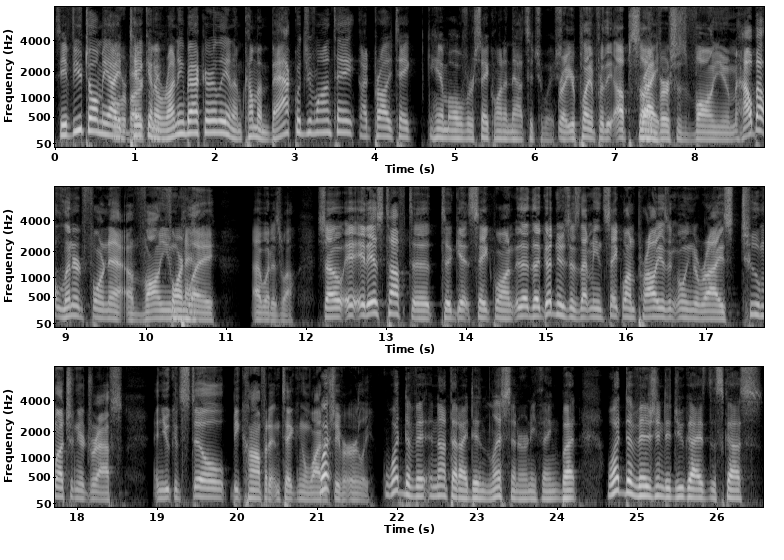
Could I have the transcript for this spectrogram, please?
See, if you told me I'd Over taken a running back early and I'm coming back with Javonte, I'd probably take him over Saquon in that situation. right? You're playing for the upside Right. versus volume. How about Leonard Fournette, a volume Fournette. play? I would as well. So it, it is tough to to get Saquon. The, the good news is that means Saquon probably isn't going to rise too much in your drafts, and you could still be confident in taking a wide What- receiver early. What division? Not that I didn't listen or anything, but what division did you guys discuss?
